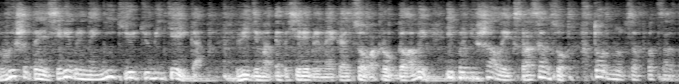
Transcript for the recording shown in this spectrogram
вышитая серебряной нитью тюбетейка. Видимо, это серебряное кольцо вокруг головы и помешало экстрасенсу вторгнуться в подсознание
